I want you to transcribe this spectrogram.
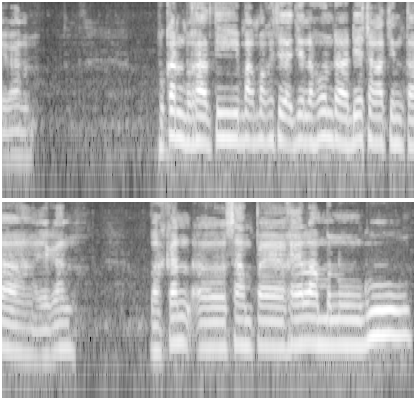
ya kan? Bukan berarti Mark Marquez tidak cinta Honda dia sangat cinta ya kan? Bahkan uh, sampai rela menunggu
